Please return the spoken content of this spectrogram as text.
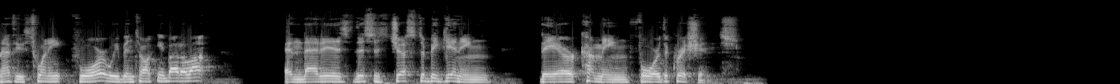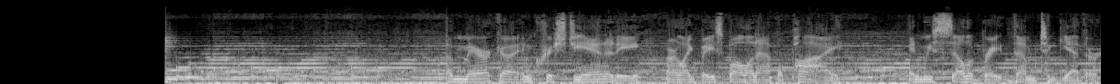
Matthew's 24, we've been talking about a lot. And that is, this is just the beginning. They are coming for the Christians. America and Christianity are like baseball and apple pie and we celebrate them together.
